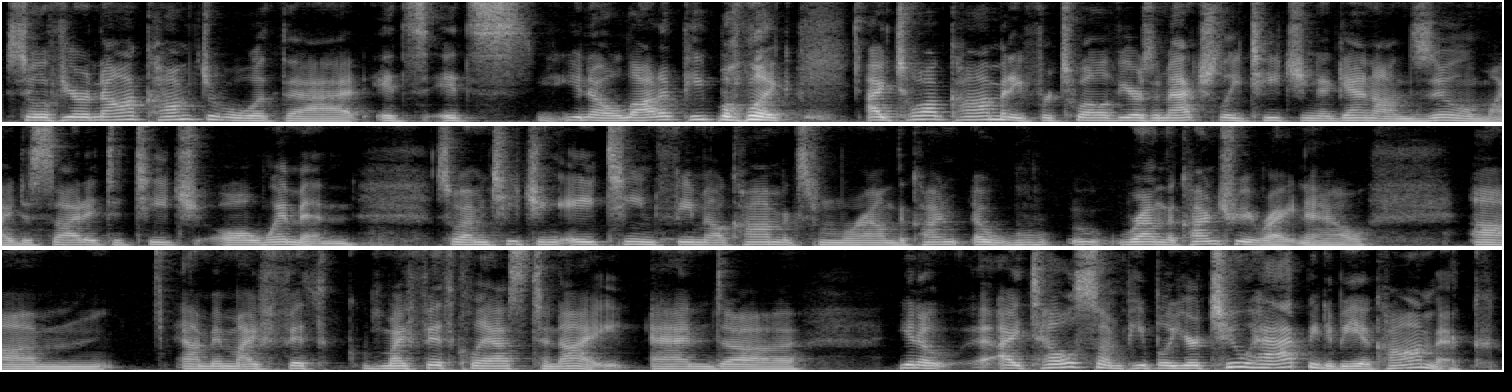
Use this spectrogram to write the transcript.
So if you're not comfortable with that, it's it's you know a lot of people like I taught comedy for 12 years. I'm actually teaching again on Zoom. I decided to teach all women. So I'm teaching 18 female comics from around the con- uh, around the country right now. Um I'm in my fifth my fifth class tonight and uh you know, I tell some people you're too happy to be a comic.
